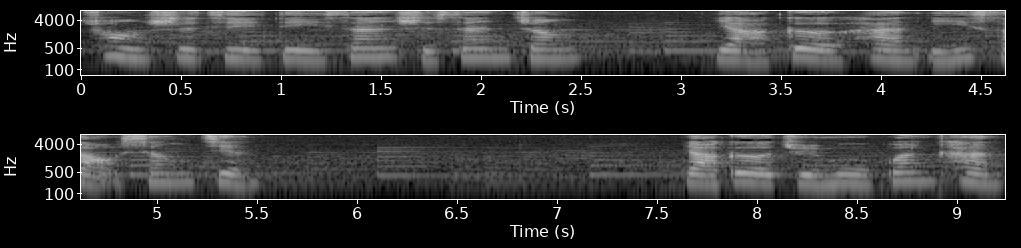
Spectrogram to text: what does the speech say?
创世纪第三十三章，雅各和以扫相见。雅各举目观看，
